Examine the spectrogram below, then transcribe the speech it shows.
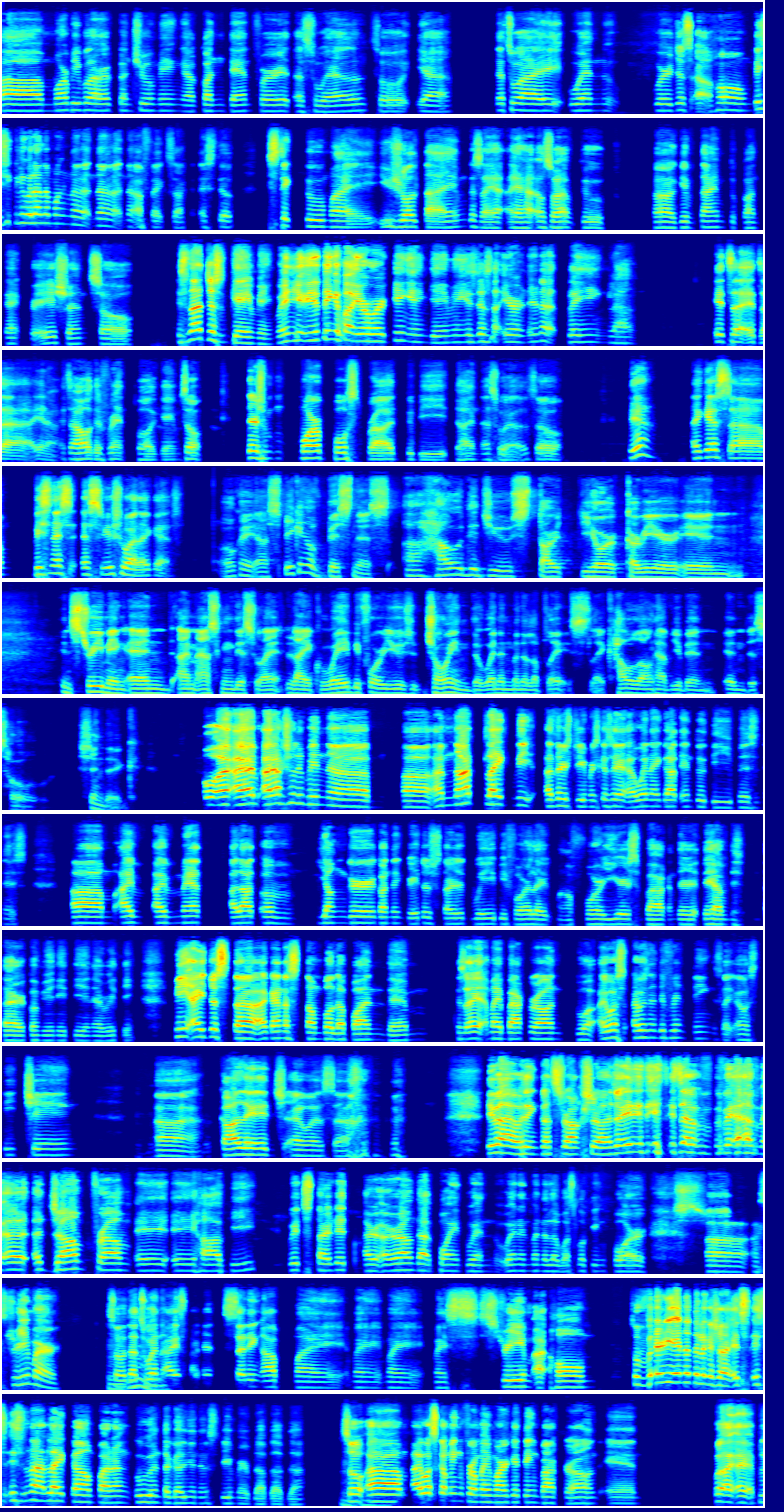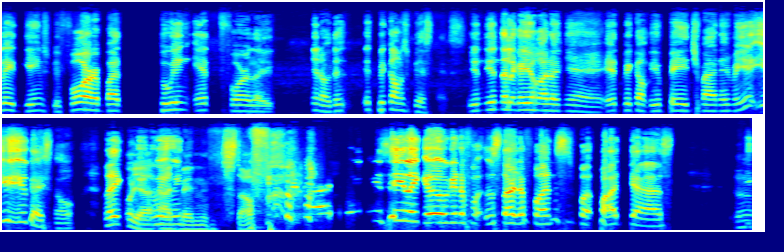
uh, more people are consuming uh, content for it as well. So yeah, that's why when we're just at home, basically wala namang na, na, na affect sa akin. I still stick to my usual time because I I also have to uh, give time to content creation. So it's not just gaming. When you, you think about you're working in gaming, it's just not you're you're not playing lang. It's a it's a you know it's a whole different ball game. So there's more post prod to be done as well. So yeah, I guess um, business as usual. I guess. Okay. Uh, speaking of business, uh, how did you start your career in in streaming? And I'm asking this way, like way before you joined the When in Manila Plays Like, how long have you been in this whole shindig? Oh, I I actually been. Uh, uh, I'm not like the other streamers because when I got into the business, um, I've I've met a lot of younger content creators started way before like four years back and they have this entire community and everything me i just uh, i kind of stumbled upon them because i my background i was i was in different things like i was teaching mm-hmm. uh college i was uh I was in construction so it, it, it's a, a, a jump from a, a hobby which started around that point when when in Manila was looking for uh, a streamer so that's when mm-hmm. I started setting up my my my my stream at home. So very ano talaga siya. It's it's it's not like um parang ang tagal yun ng streamer blah blah blah. So mm-hmm. um I was coming from my marketing background and well I, I played games before but doing it for like you know this, it becomes business. Yun yun talaga yung ano niya eh. It become you page management. You, you, you guys know. Like oh yeah, we, admin we, stuff. you say like oh, we're gonna start a fun podcast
